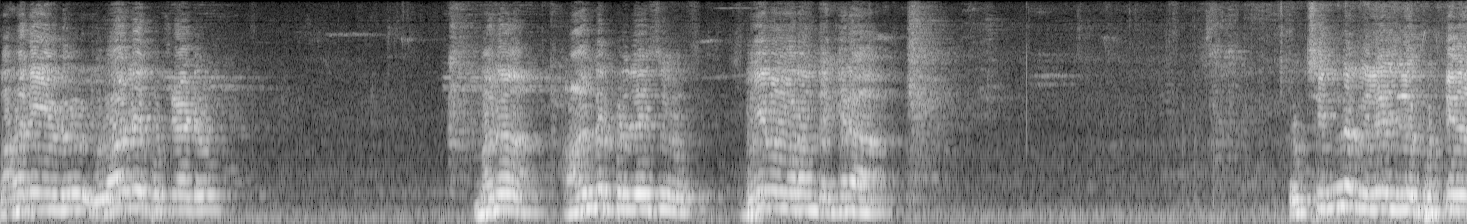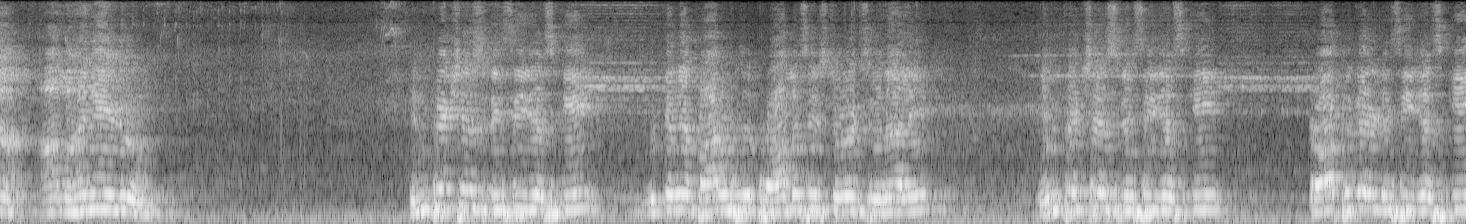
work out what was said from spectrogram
మహనీయుడు ఇవాళే పుట్టాడు. మన ఆంధ్రప్రదేశ్ భీమవరం దగ్గర ఒక చిన్న విలేజ్లో పుట్టిన ఆ మహనీయుడు ఇన్ఫెక్షన్స్ డిసీజెస్కి ముఖ్యంగా ఫార్మసీ ఫార్మసీ స్టూడెంట్స్ వినాలి. ఇన్ఫెక్షన్స్ డిసీజెస్కి ట్రాపికల్ డిసీజెస్కి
